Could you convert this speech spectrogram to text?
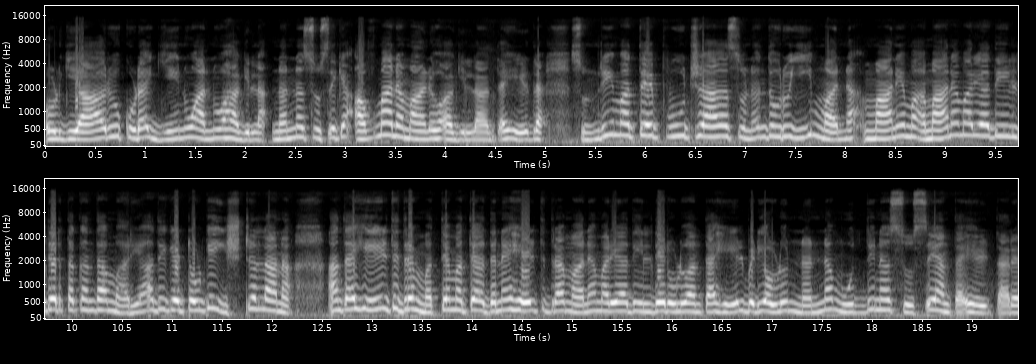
ಅವಳಿಗೆ ಯಾರೂ ಕೂಡ ಏನೂ ಅನ್ನುವ ಹಾಗಿಲ್ಲ. ನನ್ನ ಸೊಸೆಗೆ ಅವಮಾನ ಮಾಡೋ ಹಾಗಿಲ್ಲ ಅಂತ ಹೇಳಿದ್ರೆ. ಸುಂದ್ರಿ ಮತ್ತೆ ಪೂಜಾ ಸುನಂದವರು ಈ ಮನ, ಮಾನೆ, ಮಾನ ಮರ್ಯಾದೆ ಇಲ್ದಿರ್ತಕ್ಕಂಥ ಮರ್ಯಾದೆಗೆಟ್ಟವಳಿಗೆ ಇಷ್ಟ ಇಷ್ಟೆಲ್ಲನ? ಅಂತ ಹೇಳ್ತಿದ್ರೆ ಮತ್ತೆ ಮತ್ತೆ ಅದನ್ನೇ ಹೇಳ್ತಿದ್ರ, ಮನೆ ಮರ್ಯಾದೆ ಇಲ್ಲದೆ ಇರೋಳು ಅಂತ ಹೇಳ್ಬೇಡಿ, ಅವಳು ನನ್ನ ಮುದ್ದಿನ ಸೊಸೆ ಅಂತ ಹೇಳ್ತಾರೆ.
